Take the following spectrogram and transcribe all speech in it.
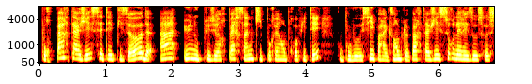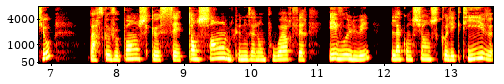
pour partager cet épisode à une ou plusieurs personnes qui pourraient en profiter. Vous pouvez aussi, par exemple, le partager sur les réseaux sociaux parce que je pense que c'est ensemble que nous allons pouvoir faire évoluer la conscience collective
